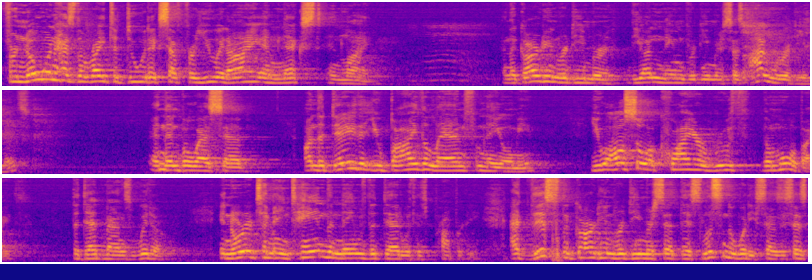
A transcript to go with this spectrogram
For no one has the right to do it except for you, and I am next in line. And the guardian redeemer, the unnamed redeemer, says, I will redeem it. And then Boaz said, On the day that you buy the land from Naomi, you also acquire Ruth the Moabite, the dead man's widow, in order to maintain the name of the dead with his property. At this, the guardian redeemer said this. Listen to what he says. He says,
